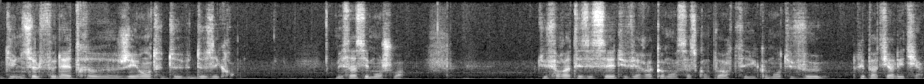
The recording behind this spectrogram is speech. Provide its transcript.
d'une seule fenêtre euh, géante de deux écrans. Mais ça, c'est mon choix. Tu feras tes essais, tu verras comment ça se comporte et comment tu veux répartir les tiens.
